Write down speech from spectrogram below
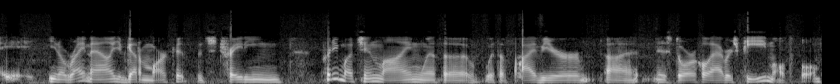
you know, right now you've got a market that's trading pretty much in line with a with a five year uh, historical average PE multiple,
